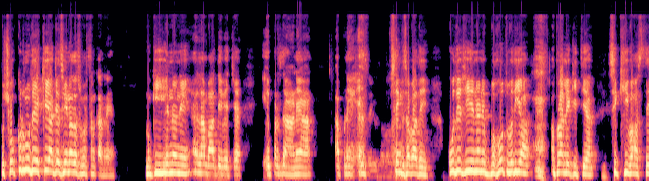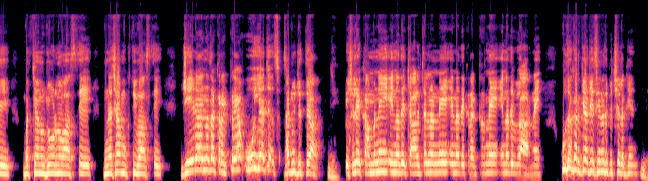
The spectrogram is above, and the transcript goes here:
ਪਿਛੋਕੜ ਨੂੰ ਦੇਖ ਕੇ ਅੱਜ ਅਸੀਂ ਇਹਨਾਂ ਦਾ ਸਮਰਥਨ ਕਰ ਰਹੇ ਹਾਂ। ਕਿਉਂਕਿ ਇਹਨਾਂ ਨੇ ਐਲਾਹਾਬਾਦ ਦੇ ਵਿੱਚ ਇਹ ਪ੍ਰਧਾਨ ਆ ਆਪਣੇ ਸਿੰਘ ਸਭਾ ਦੇ। ਉਹਦੇ 'ਚ ਇਹਨਾਂ ਨੇ ਬਹੁਤ ਵਧੀਆ ਉਪਰਾਲੇ ਕੀਤੇ ਆ। ਸਿੱਖੀ ਵਾਸਤੇ ਬੱਚਿਆਂ ਨੂੰ ਜੋੜਨ ਵਾਸਤੇ ਨਸ਼ਾ ਮੁਕਤੀ ਵਾਸਤੇ। ਜਿਹੜਾ ਇਹਨਾਂ ਦਾ ਕਰੈਕਟਰ ਆ ਉਹ ਹੀ ਅੱਜ ਸਾਨੂੰ ਜਿੱਤਿਆ। ਪਿਛਲੇ ਕੰਮ ਨੇ ਇਹਨਾਂ ਦੇ ਚਾਲ ਚੱਲਣ ਨੇ ਇਹਨਾਂ ਦੇ ਕਰੈਕਟਰ ਨੇ ਇਹਨਾਂ ਦੇ ਵਿਵਹਾਰ ਨੇ। ਉਹਦਾ ਕਰਕੇ ਅੱਜ ਅਸੀਂ ਇਹਨਾਂ ਦੇ ਪਿੱਛੇ ਲੱਗੇ ਹਾਂ।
